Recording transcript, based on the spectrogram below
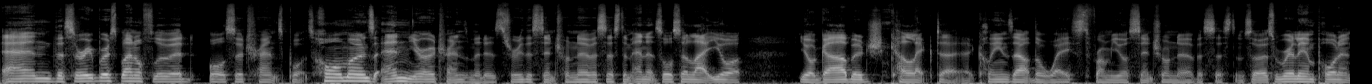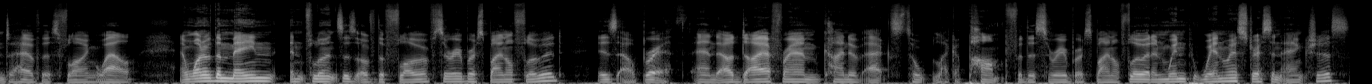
And the cerebrospinal fluid also transports hormones and neurotransmitters through the central nervous system, and it's also like your your garbage collector. It cleans out the waste from your central nervous system. So it's really important to have this flowing well. And one of the main influences of the flow of cerebrospinal fluid is our breath. And our diaphragm kind of acts to like a pump for the cerebrospinal fluid. And when when we're stressed and anxious,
